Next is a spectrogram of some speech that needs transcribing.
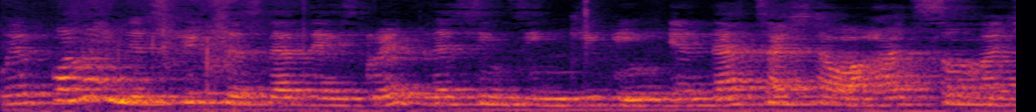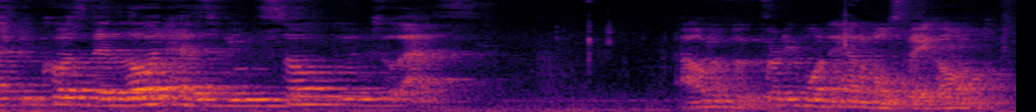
We're following the scriptures that there is great blessings in giving, and that touched our hearts so much because the Lord has been so good to us. Out of the 31 animals they owned,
